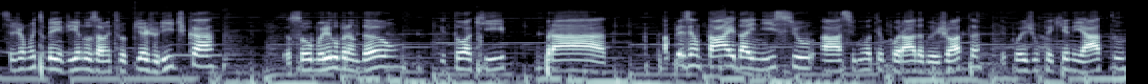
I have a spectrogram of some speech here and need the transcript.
sejam muito bem-vindos ao Entropia Jurídica. Eu sou o Murilo Brandão e estou aqui para apresentar e dar início à segunda temporada do EJ. Depois de um pequeno hiato,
